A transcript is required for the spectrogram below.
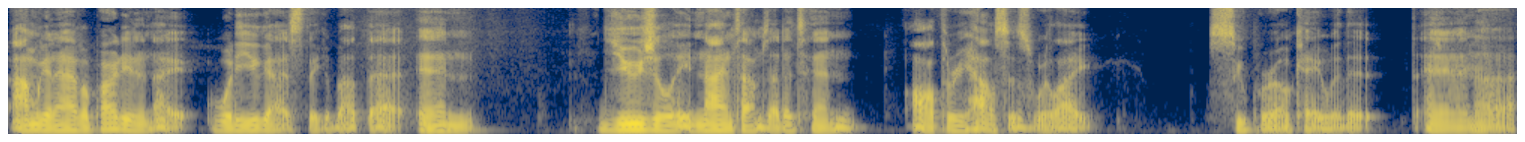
I'm gonna have a party tonight. What do you guys think about that?" And usually, nine times out of ten, all three houses were like super okay with it, and uh,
